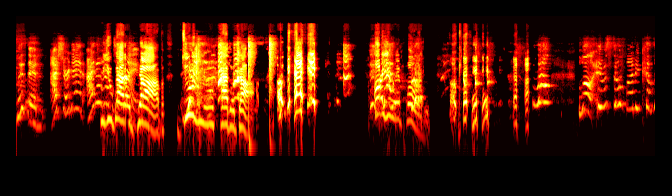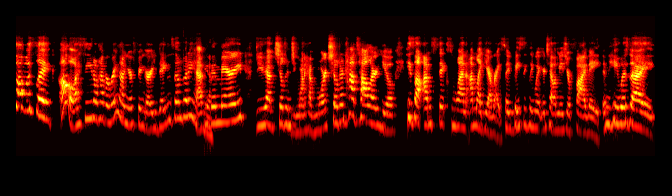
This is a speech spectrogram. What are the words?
listen i sure did i don't You got a job. Do you have a job? Okay. Are you employed? Okay. well, well, it was so funny because I was like, "Oh, I see you don't have a ring on your finger. Are you dating somebody? Have you Yeah. been married? Do you have children? Do you want to have more children? How tall are you?" He's like, "I'm six one." I'm like, "Yeah, right." So basically, what you're telling me is you're five eight, and he was like.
